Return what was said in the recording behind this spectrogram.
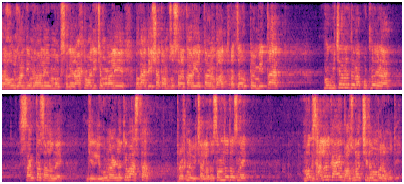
राहुल गांधी म्हणाले मग सगळे राष्ट्रवादीचे म्हणाले बघा देशात आमचं सरकार येतं आणि बहात्तर हजार रुपये मिळत आहेत. मग विचारलं त्यांना कुठनं देणार? सांगताच आलं नाही. जे लिहून आणलं ते वाचतात. प्रश्न विचारला तर समजतच नाही. मग झालं काय? बाजूला चिदंबरम होते.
